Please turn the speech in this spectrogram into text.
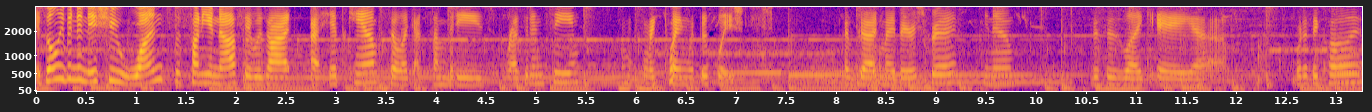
it's only been an issue once. Funny enough, it was at a Hipcamp, so like at somebody's residency. I'm, like playing with this leash. I've got my bear spray. You know, this is like a uh, what do they call it?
